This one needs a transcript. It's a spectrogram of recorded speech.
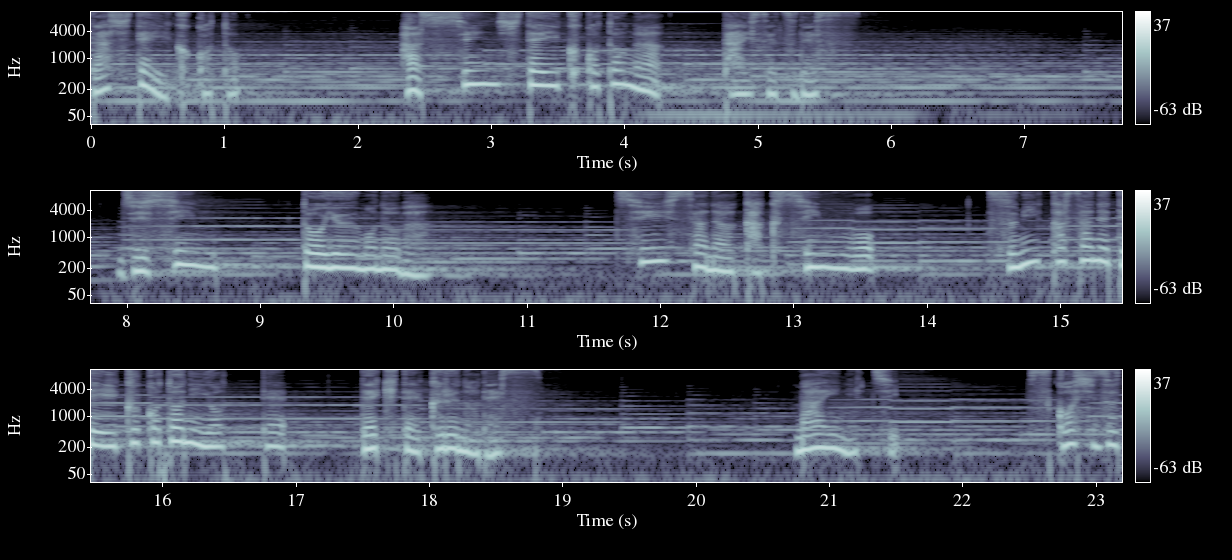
出していくこと。発信していくことが大切です。自信というものは小さな確信を積み重ねていくことによってできてくるのです。毎日少しずつ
